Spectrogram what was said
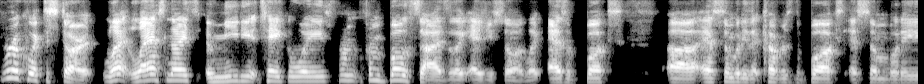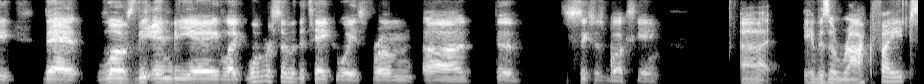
real quick to start, last night's immediate takeaways from from both sides, like as you saw, like as a Bucks, uh, as somebody that covers the Bucks, as somebody that loves the NBA, like what were some of the takeaways from uh the Sixers Bucks game? Uh, it was a rock fight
